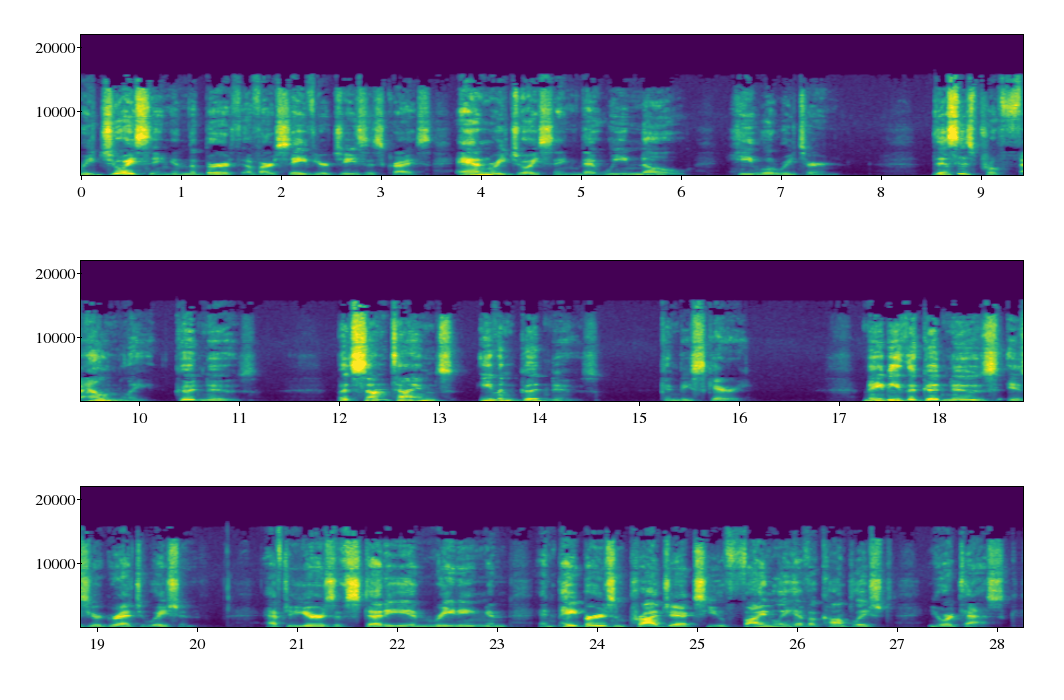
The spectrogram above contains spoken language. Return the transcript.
rejoicing in the birth of our Savior Jesus Christ, and rejoicing that we know He will return. This is profoundly good news, but sometimes even good news can be scary. Maybe the good news is your graduation. After years of study and reading and, and papers and projects, you finally have accomplished your task.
